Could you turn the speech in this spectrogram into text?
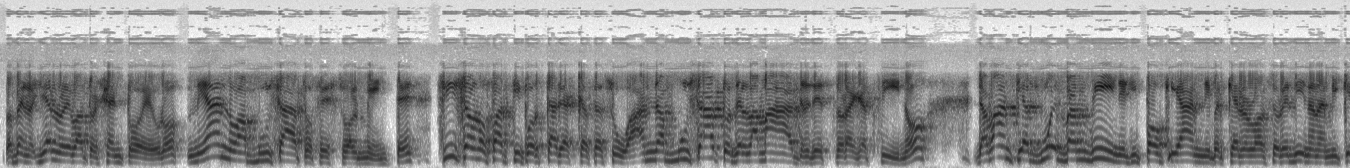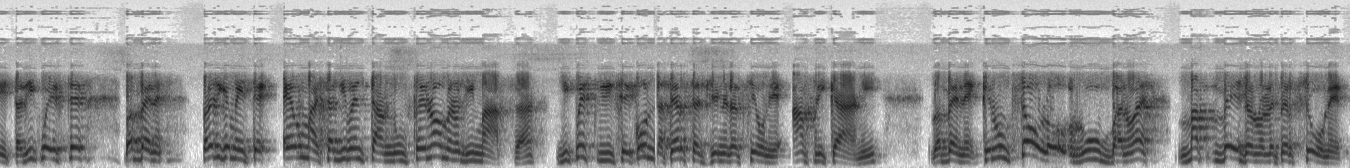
bene, gli hanno levato 100 euro, ne hanno abusato sessualmente, si sono fatti portare a casa sua, hanno abusato della madre di questo ragazzino davanti a due bambine di pochi anni perché erano la sorellina, un'amichetta di queste, va bene, praticamente è ormai sta diventando un fenomeno di massa di questi di seconda, terza generazione africani va bene, che non solo rubano, eh, ma vedono le persone,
